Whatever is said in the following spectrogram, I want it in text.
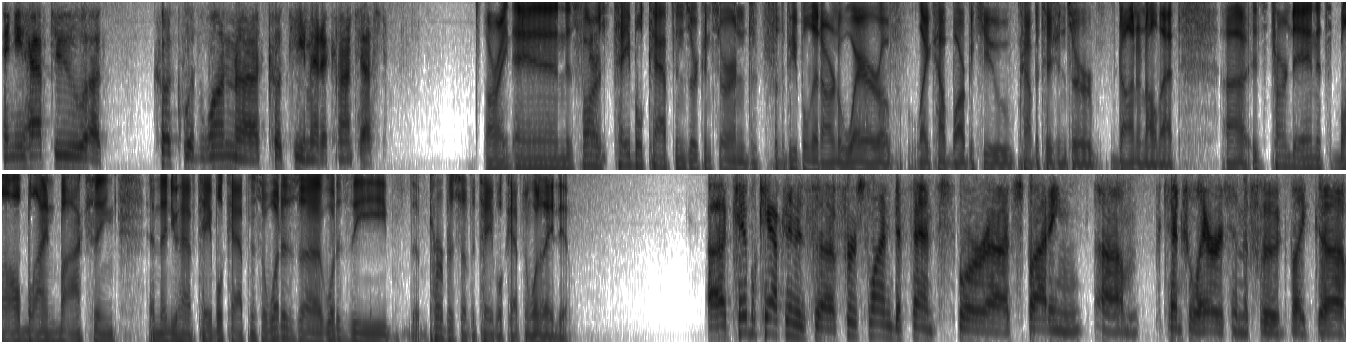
and you have to uh, cook with one uh, cook team at a contest. All right, and as far as table captains are concerned, for the people that aren't aware of like how barbecue competitions are done and all that, uh, it's turned in. It's all blind boxing, and then you have table captains. So, what is uh, what is the, the purpose of a table captain? What do they do? Uh, table captain is uh, first line defense for uh, spotting um, potential errors in the food, like uh,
